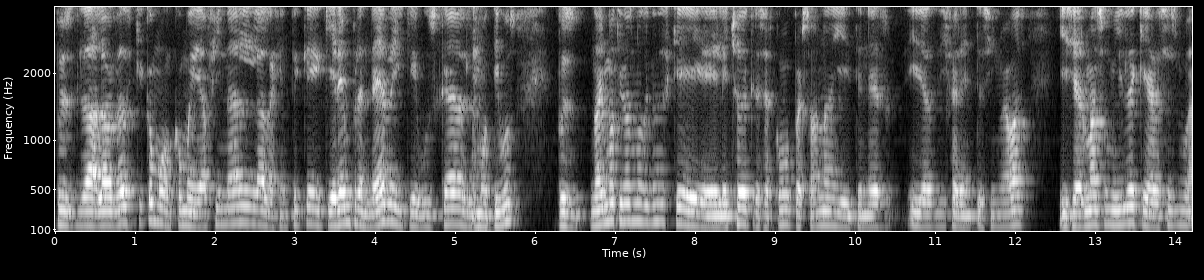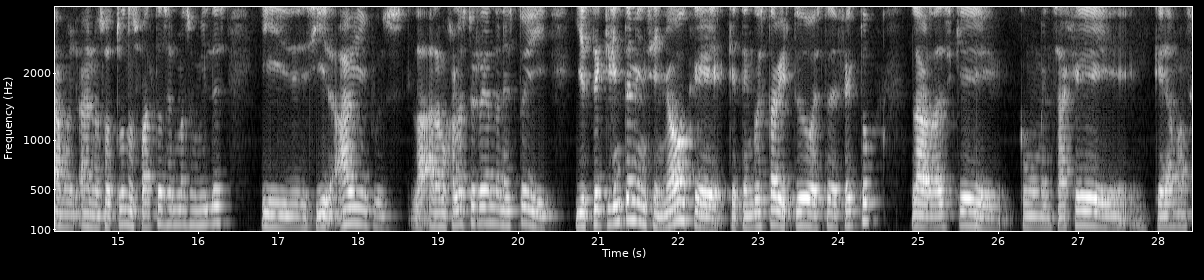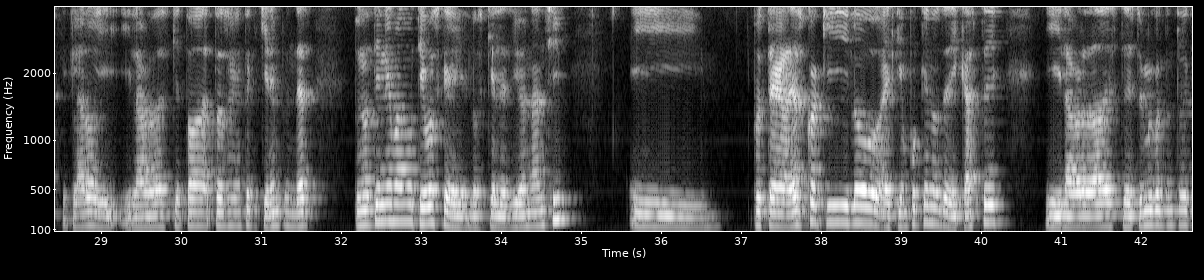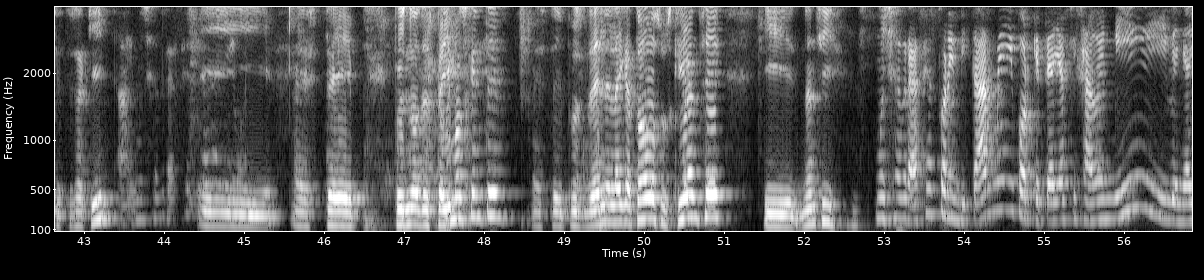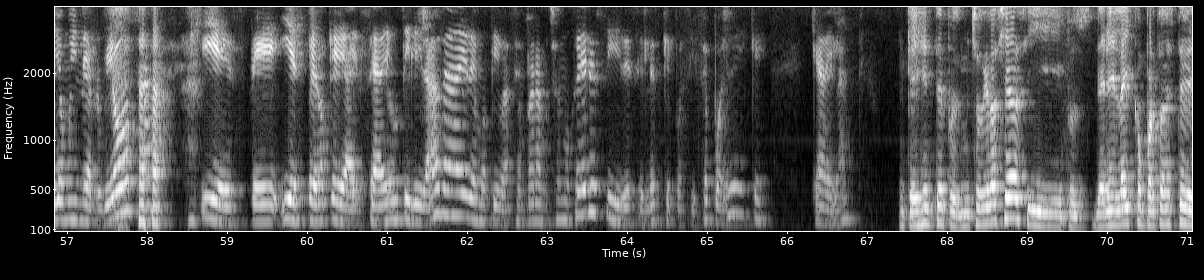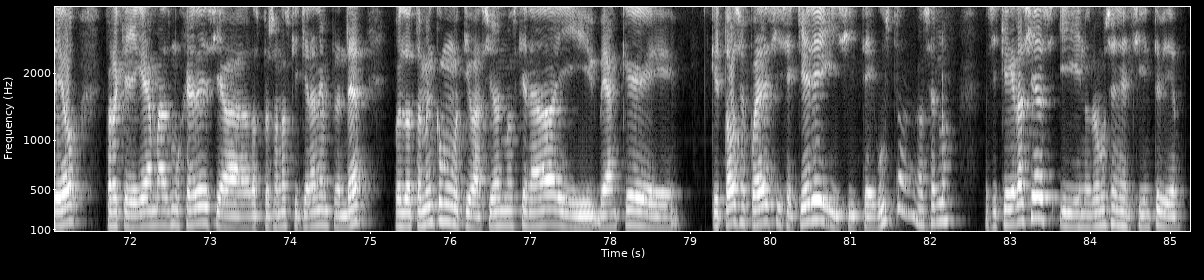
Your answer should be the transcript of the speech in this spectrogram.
pues la, la, verdad es que como, como idea final a la gente que quiere emprender y que busca motivos, pues no hay motivos más grandes que el hecho de crecer como persona y tener ideas diferentes y nuevas y ser más humilde que a veces a, nosotros nos falta ser más humildes y decir, ay, pues a lo mejor la estoy regando en esto y, este cliente me enseñó que, tengo esta virtud o este defecto. La verdad es que como mensaje queda más que claro y, la verdad es que toda, toda esa gente que quiere emprender pues no tiene más motivos que los que les dio Nancy y pues te agradezco aquí lo, el tiempo que nos dedicaste. Y la verdad, este, estoy muy contento de que estés aquí. Ay, muchas gracias. Y este, pues nos despedimos, gente. Este, pues denle like a todos, suscríbanse. Y Nancy. Muchas gracias por invitarme y porque te hayas fijado en mí. Y venía yo muy nerviosa. y este, y espero que sea de utilidad y de motivación para muchas mujeres y decirles que pues sí se puede y que, que adelante. Ok, gente, pues muchas gracias y pues denle like, compartan este video para que llegue a más mujeres y a las personas que quieran emprender, pues lo tomen como motivación más que nada y vean que, que todo se puede si se quiere y si te gusta hacerlo. Así que gracias y nos vemos en el siguiente video.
